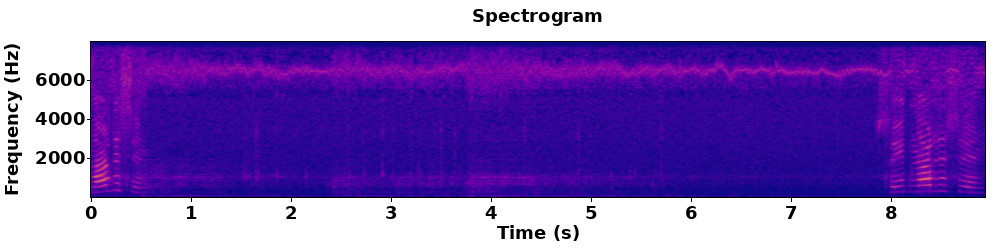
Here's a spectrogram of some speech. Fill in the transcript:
Neredesin? Sait neredesin?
